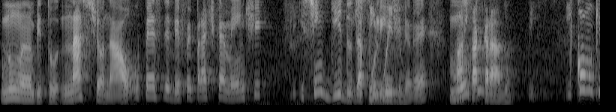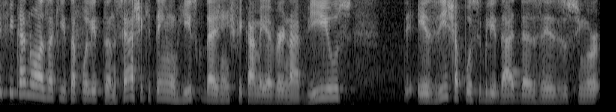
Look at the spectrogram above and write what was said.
num âmbito nacional, o PSDB foi praticamente extinguido da política, né? Muito... Massacrado. E como que fica nós aqui, Itapolitano? Você acha que tem um risco da gente ficar meio a ver navios? Existe a possibilidade, das vezes, o senhor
